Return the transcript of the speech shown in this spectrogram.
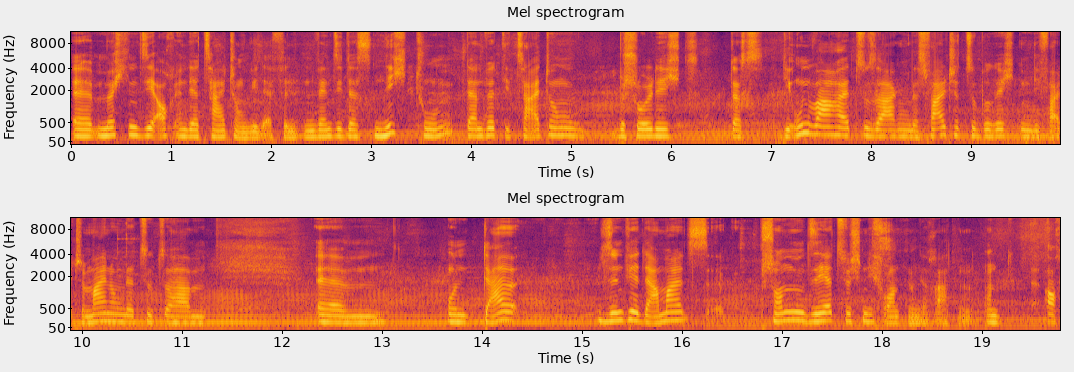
äh, möchten sie auch in der Zeitung wiederfinden. Wenn sie das nicht tun, dann wird die Zeitung beschuldigt, das, die Unwahrheit zu sagen, das Falsche zu berichten, die falsche Meinung dazu zu haben. Ähm, und da sind wir damals schon sehr zwischen die Fronten geraten. Und auch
